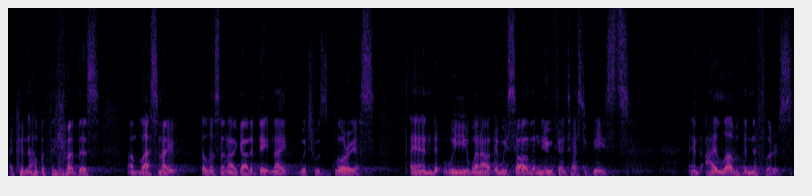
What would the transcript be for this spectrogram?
I couldn't help but think about this. Um, last night, Alyssa and I got a date night, which was glorious. And we went out and we saw the new Fantastic Beasts. And I love the Nifflers.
